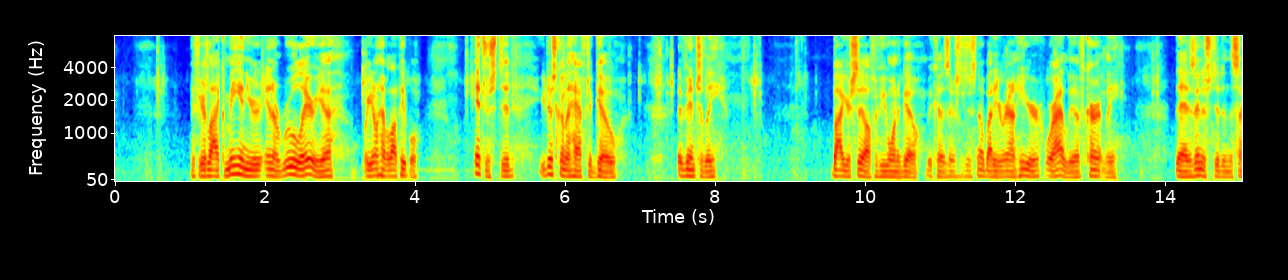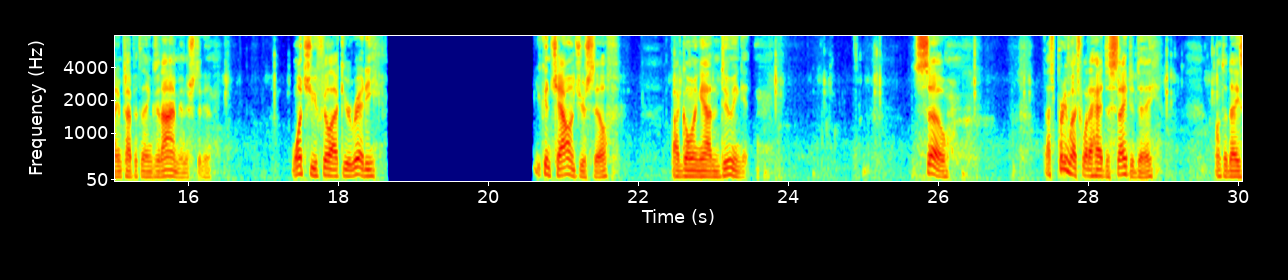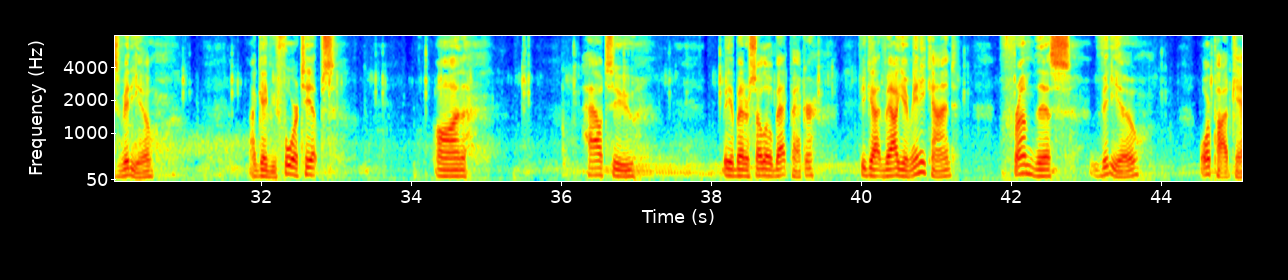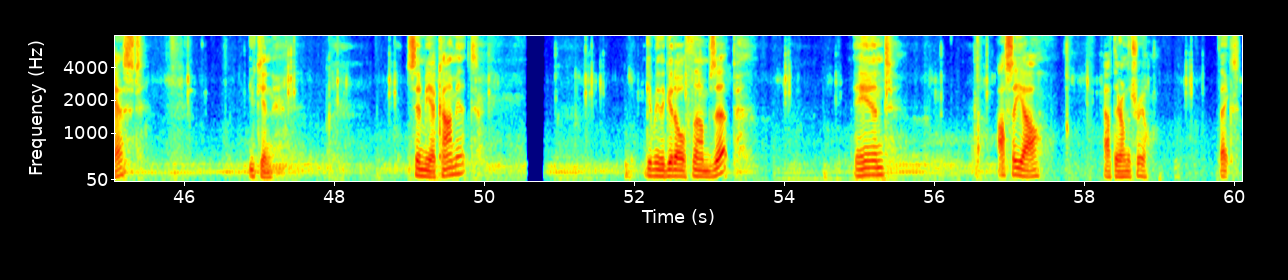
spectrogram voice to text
If you're like me and you're in a rural area where you don't have a lot of people interested, you're just going to have to go eventually by yourself if you want to go because there's just nobody around here where I live currently that is interested in the same type of things that I'm interested in once you feel like you're ready, you can challenge yourself by going out and doing it. So, that's pretty much what I had to say today on today's video. I gave you four tips on how to be a better solo backpacker. If you got value of any kind from this video or podcast, you can send me a comment, give me the good old thumbs up, and I'll see y'all out there on the trail. Thanks.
